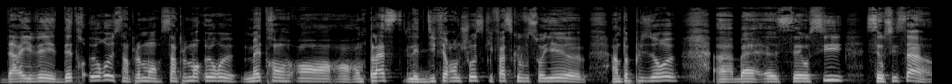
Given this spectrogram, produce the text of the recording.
d'arriver, d'être heureux simplement, simplement heureux, mettre en, en, en, place les différentes choses qui fassent que vous soyez euh, un peu plus heureux, euh, ben, euh, c'est aussi c'est aussi ça.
